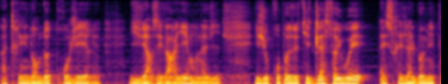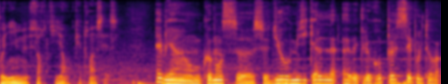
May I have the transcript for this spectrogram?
à traîner dans d'autres projets divers et variés, à mon avis. Et je vous propose le titre Glass Highway. Elle serait l'album éponyme sorti en 96. Eh bien, on commence euh, ce duo musical avec le groupe Sepultura.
